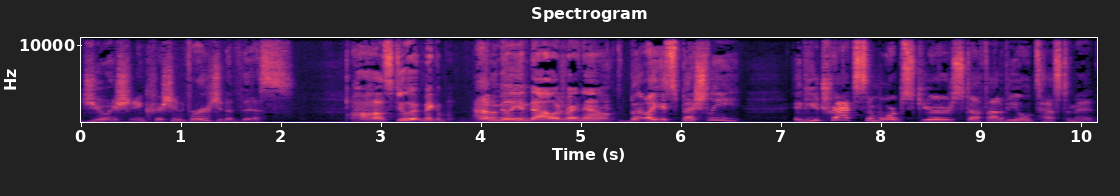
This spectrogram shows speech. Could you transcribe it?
Jewish and Christian version of this. Oh, let's do it. Make a, a of the- million dollars right now. but like especially if you track some more obscure stuff out of the Old Testament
